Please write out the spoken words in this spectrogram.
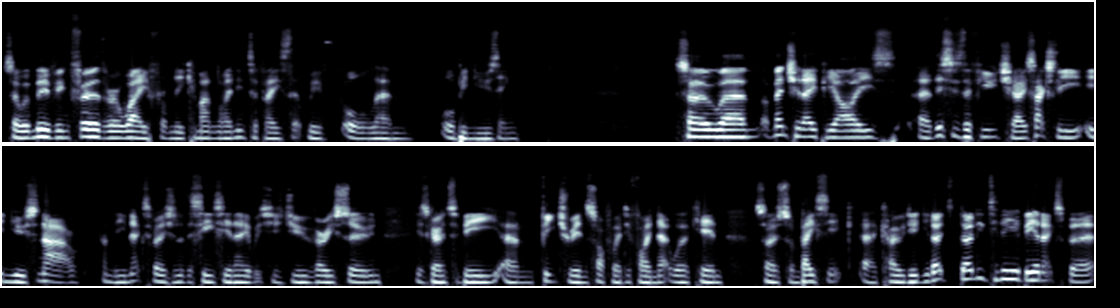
So we're moving further away from the command line interface that we've all um, all been using. So um, I've mentioned APIs. Uh, this is the future. It's actually in use now, and the next version of the CCNA, which is due very soon, is going to be um, featuring software-defined networking. So some basic uh, coding. You don't don't need to be an expert.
